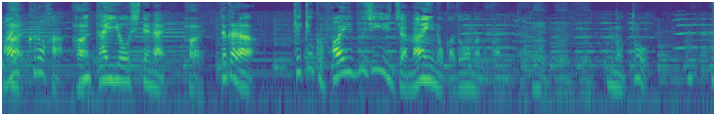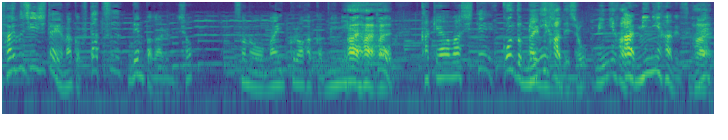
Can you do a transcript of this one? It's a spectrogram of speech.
マイクロ波に対応してない、はい。だから結局 5G じゃないのかどうなのかみたいうんうんうん。なのと 5G 自体はなんか2つ電波があるんでしょ？そのマイクロ波かミニはいはいはい。波と掛け合わせて、今度ミニ波でしょ？ミニ波あミニ波ですよね、はい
